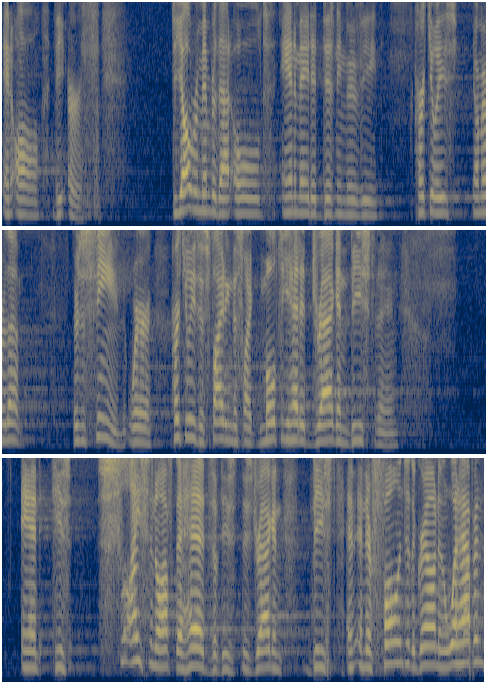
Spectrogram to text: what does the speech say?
in all the earth. Do y'all remember that old animated Disney movie, Hercules? Y'all remember that? There's a scene where Hercules is fighting this like multi headed dragon beast thing, and he's slicing off the heads of these, these dragon beasts, and, and they're falling to the ground. And what happened?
